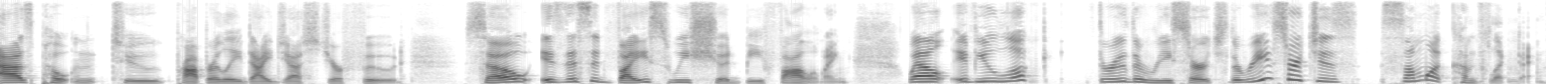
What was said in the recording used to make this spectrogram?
as potent to properly digest your food. So, is this advice we should be following? Well, if you look through the research, the research is somewhat conflicting.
